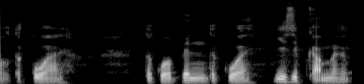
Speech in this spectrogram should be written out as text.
อกตะกัวตะกัวเป็นตะกัวยี่สิบกรัมนะครับ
